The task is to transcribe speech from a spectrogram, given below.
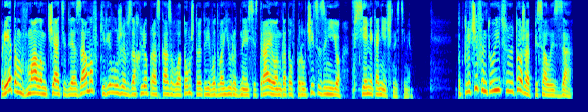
При этом в малом чате для замов Кирилл уже взахлеб рассказывал о том, что это его двоюродная сестра, и он готов поручиться за нее всеми конечностями. Подключив интуицию, тоже отписалась «за».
